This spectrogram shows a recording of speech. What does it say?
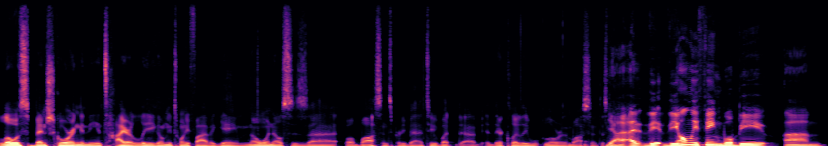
Lowest bench scoring in the entire league, only 25 a game. No one else is. Uh, well, Boston's pretty bad too, but uh, they're clearly lower than Boston at this point. Yeah, the the only thing will be, um,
